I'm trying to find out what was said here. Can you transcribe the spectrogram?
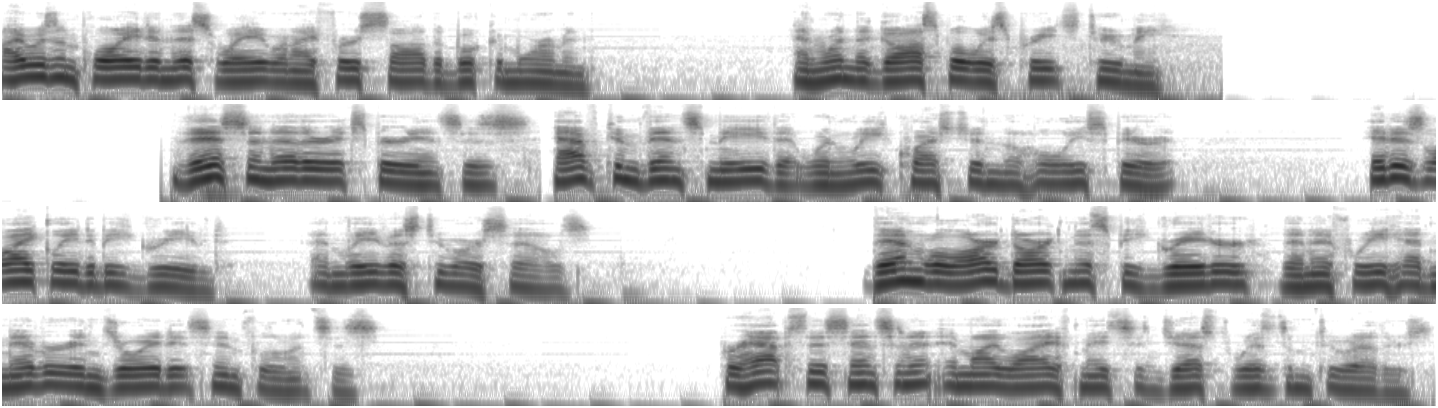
I was employed in this way when I first saw the Book of Mormon, and when the gospel was preached to me. This and other experiences have convinced me that when we question the Holy Spirit, it is likely to be grieved and leave us to ourselves. Then will our darkness be greater than if we had never enjoyed its influences. Perhaps this incident in my life may suggest wisdom to others.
